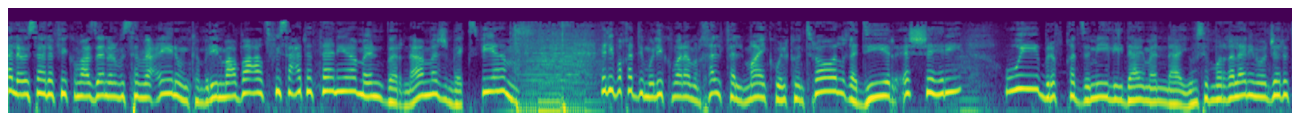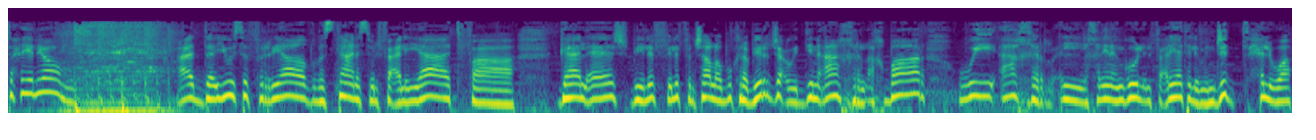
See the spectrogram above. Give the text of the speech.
هلا وسهلا فيكم أعزائنا المستمعين ومكملين مع بعض في ساعتنا الثانية من برنامج Mix PM. اللي بقدمه لكم أنا من خلف ال mic وال control غدير الشهري وبرفقة زميلي دائما يوسف مرغلاني نوجه له تحية اليوم. عد يوسف في الرياض مستانس بالفعاليات فقال إيش؟ بيلف يلف إن شاء الله بكرة بيرجع ويدينا آخر الأخبار وآخر خلينا نقول الفعاليات اللي من جد حلوة.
